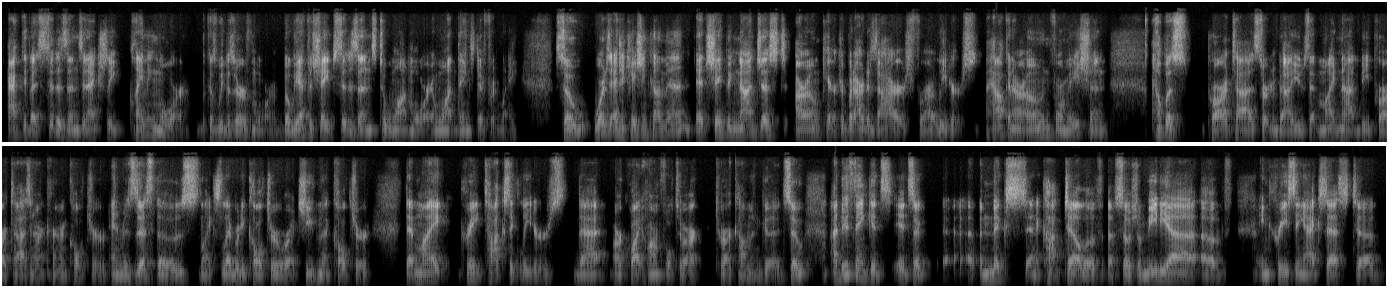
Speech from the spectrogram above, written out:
active as citizens and actually claiming more because we deserve more. But we have to shape citizens to want more and want things differently. So, where does education come in? It's shaping not just our own character, but our desires for our leaders. How can our own formation help us prioritize certain values that might not be prioritized in our current culture and resist those like celebrity culture or achievement culture that might create toxic leaders that are quite harmful to our to our common good. So I do think it's it's a, a mix and a cocktail of, of social media, of increasing access to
